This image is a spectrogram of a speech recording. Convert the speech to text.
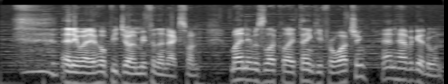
anyway, I hope you join me for the next one. My name is Lucklight, thank you for watching, and have a good one.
